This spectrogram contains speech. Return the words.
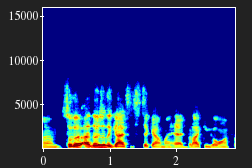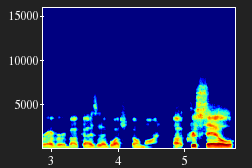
Um, so th- uh, those are the guys that stick out in my head. But I can go on forever about guys that I've watched film on. Uh, Chris Sale,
